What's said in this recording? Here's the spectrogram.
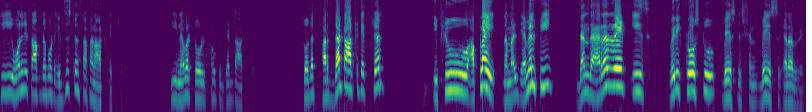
he only talked about existence of an architecture he never told how to get the architecture. So, that for that architecture if you apply the MLP then the error rate is very close to Bayes decision Bayes error rate.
